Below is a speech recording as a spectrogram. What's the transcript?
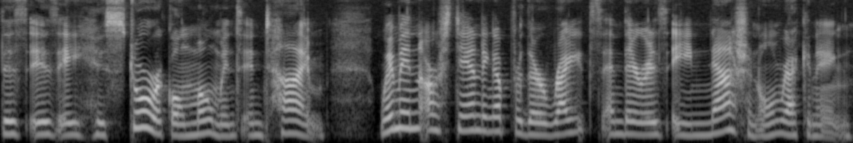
this is a historical moment in time. Women are standing up for their rights, and there is a national reckoning.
